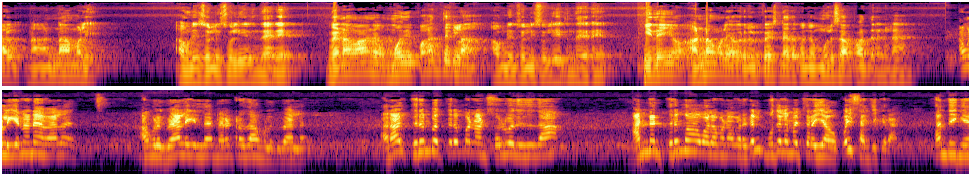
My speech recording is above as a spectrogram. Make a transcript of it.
ஆள் நான் அண்ணாமலை அப்படின்னு சொல்லி சொல்லியிருந்தார். வேணா வாங்க மோதி பார்த்துக்கலாம் அப்படின்னு சொல்லி சொல்லியிருந்தார். இதையும் அண்ணாமலை அவர்கள் பேசினதை கொஞ்சம் முழுசாக பார்த்துருங்களேன். அவங்களுக்கு என்னென்ன வேலை? அவங்களுக்கு வேலை இல்லை மிரட்டுறதா அவங்களுக்கு வேலை? அதனால் திரும்ப திரும்ப நான் சொல்வது இதுதான். அண்ணன் திருமாவளவன் அவர்கள் முதலமைச்சர் ஐயாவை போய் சந்திக்கிறாங்க சந்திங்க.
